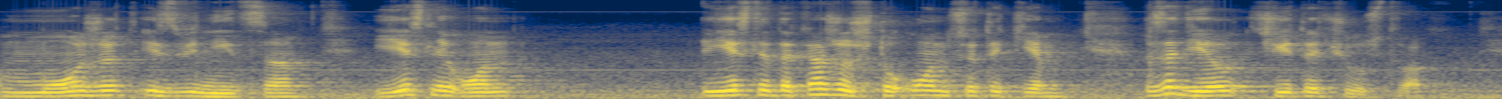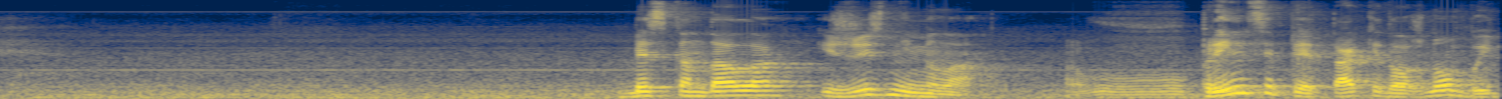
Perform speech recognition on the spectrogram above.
может извиниться, если он, если докажут, что он все-таки задел чьи-то чувства. Без скандала и жизнь не мила. В принципе, так и должно быть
